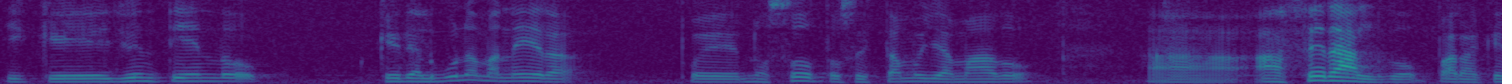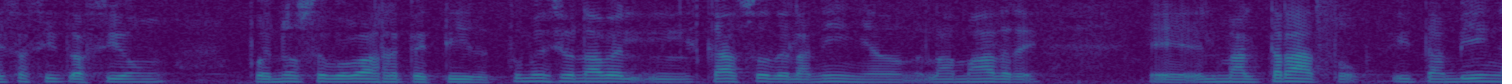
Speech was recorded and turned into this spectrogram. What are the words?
y que yo entiendo que de alguna manera pues nosotros estamos llamados a, hacer algo para que esa situación pues no se vuelva a repetir. Tú mencionabas el, caso de la niña, la madre, eh, el maltrato y también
